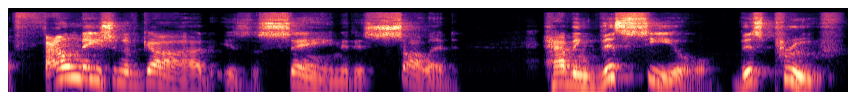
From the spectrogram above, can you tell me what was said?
The foundation of God is the same, it is solid. Having this seal, this proof,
